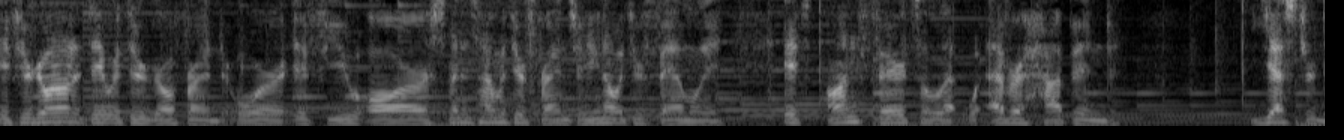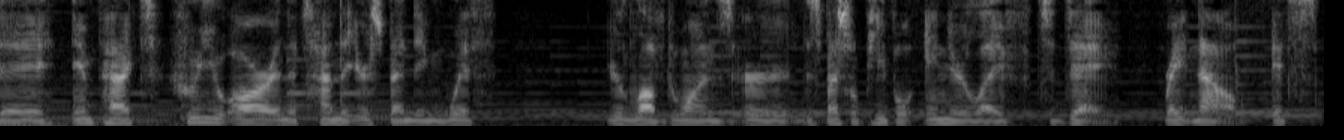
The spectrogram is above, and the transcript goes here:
if you're going on a date with your girlfriend or if you are spending time with your friends or hanging out with your family, it's unfair to let whatever happened yesterday impact who you are and the time that you're spending with your loved ones or the special people in your life today, right now. It's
